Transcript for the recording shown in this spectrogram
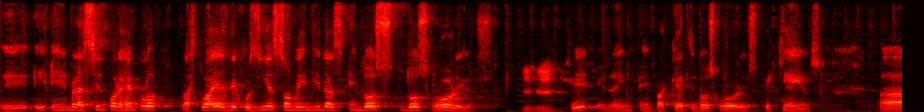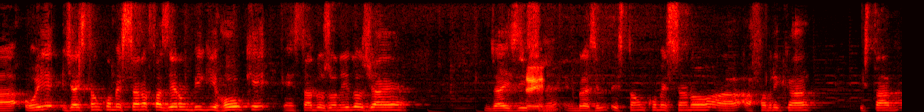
E, e em Brasil, por exemplo, as toalhas de cozinha são vendidas em dois, dois rolos, Ujú. sim? em, em paquete dois rolos pequenos. Ah, hoje já estão começando a fazer um big roll que em Estados Unidos já é, já existe, Sim. né? Em Brasil estão começando a, a fabricar, está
